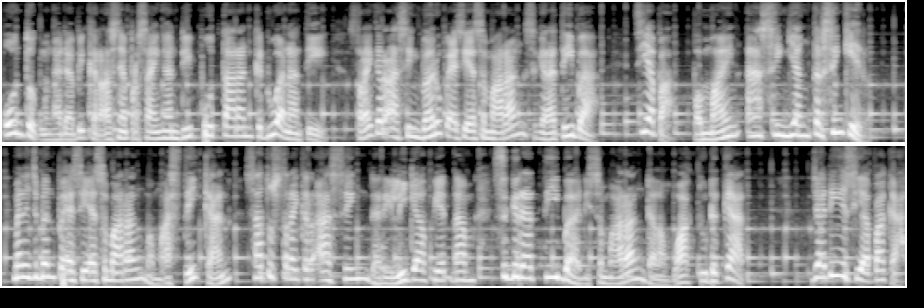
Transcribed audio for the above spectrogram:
untuk menghadapi kerasnya persaingan di putaran kedua nanti. Striker asing baru PSIS Semarang segera tiba. Siapa pemain asing yang tersingkir? Manajemen PSIS Semarang memastikan satu striker asing dari Liga Vietnam segera tiba di Semarang dalam waktu dekat. Jadi siapakah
